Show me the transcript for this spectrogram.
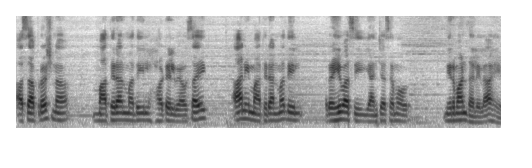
असा प्रश्न माथेरानमधील हॉटेल व्यावसायिक आणि माथेरानमधील रहिवासी यांच्यासमोर निर्माण झालेला आहे.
